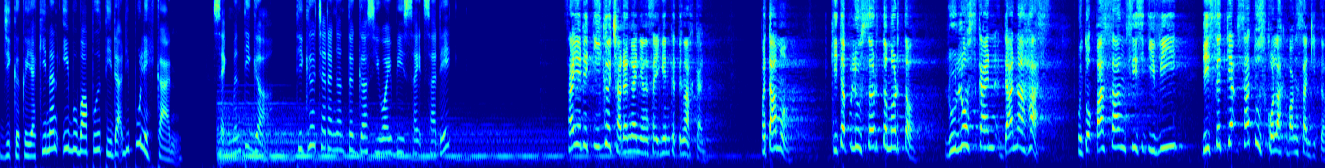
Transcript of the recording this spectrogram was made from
jika keyakinan ibu bapa tidak dipulihkan. Segmen 3. Tiga cadangan tegas UIB Said Saddiq Saya ada tiga cadangan yang saya ingin ketengahkan. Pertama, kita perlu serta-merta luluskan dana khas untuk pasang CCTV di setiap satu sekolah kebangsaan kita.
